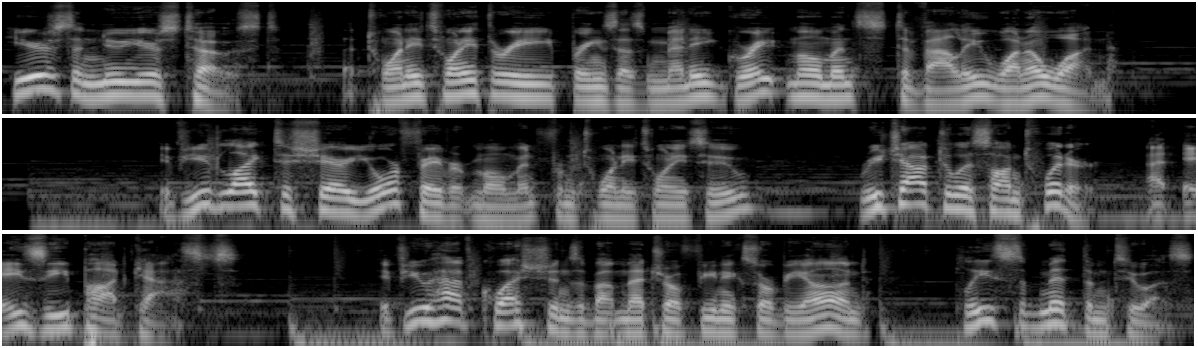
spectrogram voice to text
Here's a New Year's toast that 2023 brings as many great moments to Valley 101. If you'd like to share your favorite moment from 2022, reach out to us on Twitter at AZ Podcasts. If you have questions about Metro Phoenix or beyond, please submit them to us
